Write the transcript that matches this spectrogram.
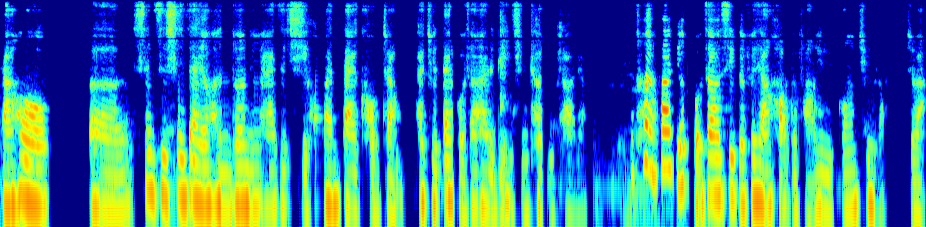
然后呃，甚至现在有很多女孩子喜欢戴口罩，她觉得戴口罩她的脸型特别漂亮。突然发觉口罩是一个非常好的防御工具了，是吧？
